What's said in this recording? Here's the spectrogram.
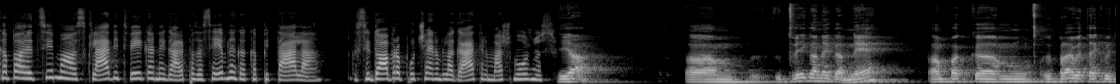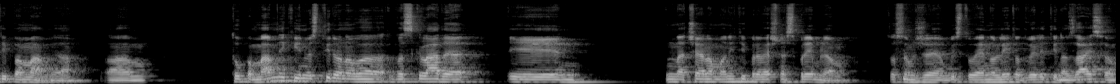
Kaj pa recimo skladi tveganega ali pa zasebnega kapitala, ki si dobro počen vlagatelj, imaš možnost? Ja, um, tveganega ne, ampak um, private equity pa imam. Ja. Um, to pa imam nekaj investirano v, v sklade in načeloma niti preveč ne spremljam. To sem že v bistvu eno leto, dve leti nazaj, sem,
